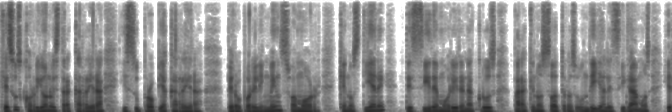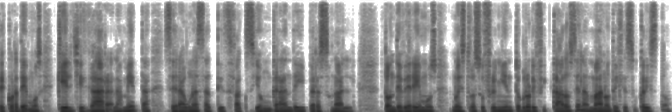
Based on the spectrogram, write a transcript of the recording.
Jesús corrió nuestra carrera y su propia carrera, pero por el inmenso amor que nos tiene, decide morir en la cruz para que nosotros un día le sigamos y recordemos que el llegar a la meta será una satisfacción grande y personal, donde veremos nuestro sufrimiento glorificados en la mano de Jesucristo.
